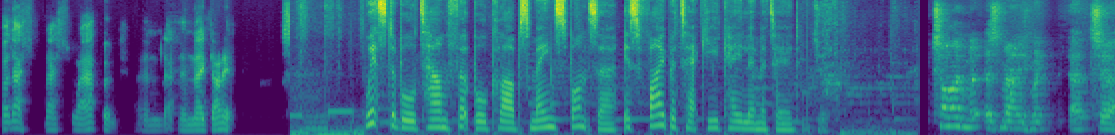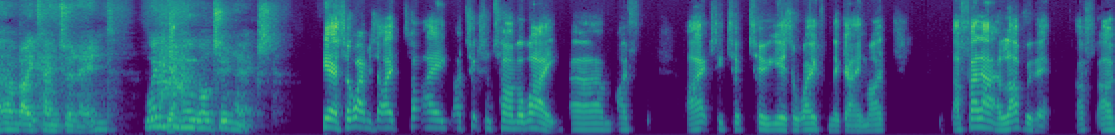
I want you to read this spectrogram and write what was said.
but that's that's what happened, and and they done it. Whitstable Town Football Club's main sponsor is Fibertech UK Limited. Time as management at uh, Bay came to an end. Where did yeah. you move on to next? Yeah, so what happens? I, I, I took some time away. Um, I I actually took two years away from the game. I I fell out of love with it. I,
